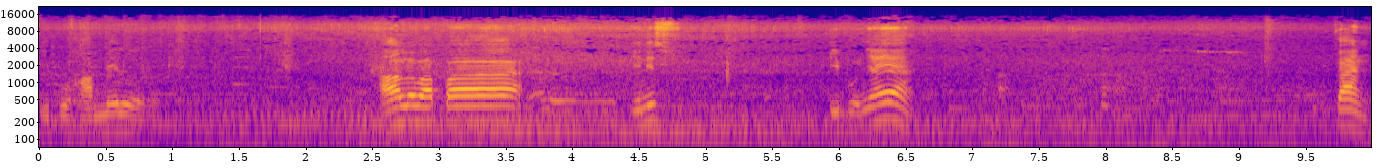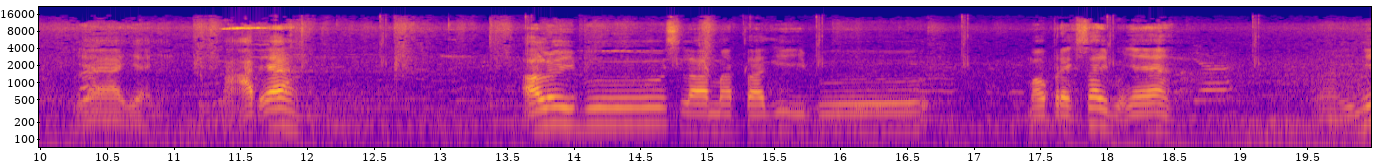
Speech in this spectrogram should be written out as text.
ibu hamil. Halo Bapak. Ini ibunya ya? Bukan. Ya, ya, ya. Maaf ya. Halo Ibu, selamat pagi Ibu. Mau periksa ibunya ya? Ya, Nah, ini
